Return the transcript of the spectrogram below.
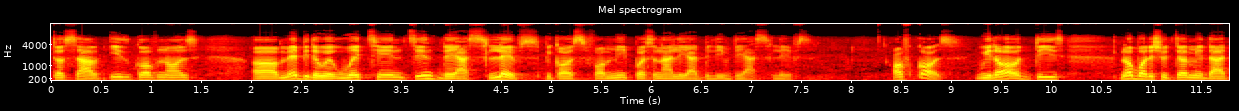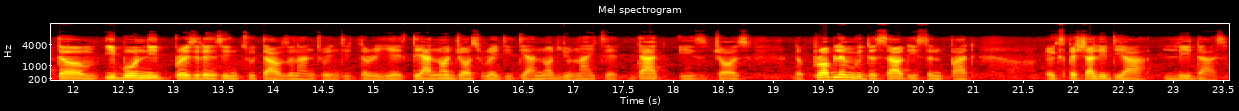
the Southeast governors, uh, maybe they were waiting since they are slaves, because for me personally, I believe they are slaves. Of course, with all these, nobody should tell me that um, Igbo need presidency in 2023 years. They are not just ready, they are not united. That is just the problem with the southeastern part, especially their leaders.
